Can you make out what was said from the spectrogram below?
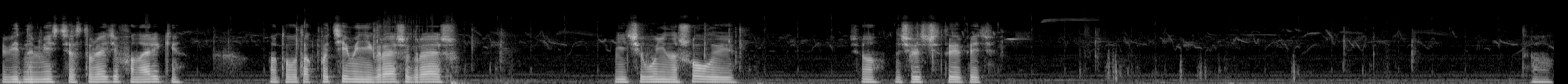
видном месте оставляйте фонарики. А то вот так по теме не играешь, играешь. Ничего не нашел и все, начались 4 опять. Так.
